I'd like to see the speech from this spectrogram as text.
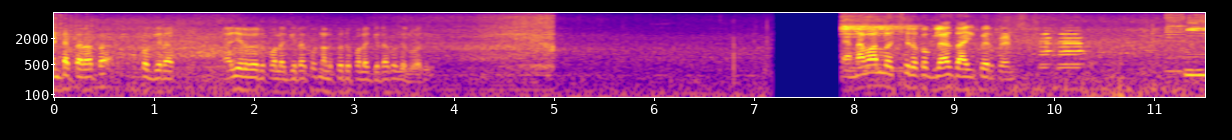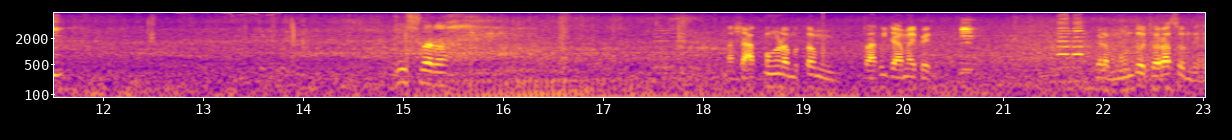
గంట తర్వాత ఒక గిరాకు. అది ఇరవై రూపాయల గిరాకు నలభై రూపాయల గిరాకు తెలియదు అన్న వాళ్ళు వచ్చారు ఒక గ్లాస్ తాగిపోయారు ఫ్రెండ్స్. ఈశ్వర. నా షాప్ కూడా మొత్తం ట్రాఫిక్ జామ్ అయిపోయింది. ఇక్కడ ముందు చొరాస్ ఉంది.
